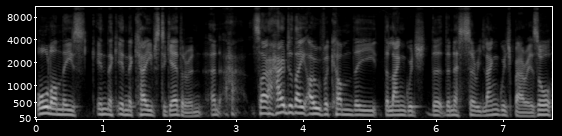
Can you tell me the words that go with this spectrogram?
all on these in the in the caves together, and and so how do they overcome the the language the the necessary language barriers, or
